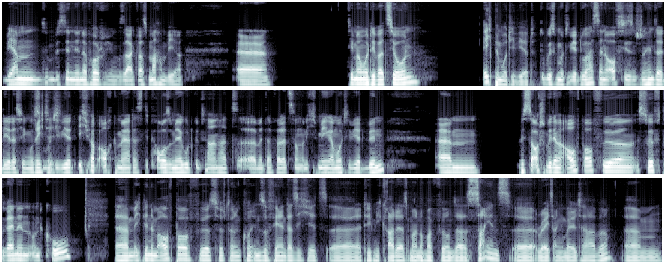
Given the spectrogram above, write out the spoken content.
Wir haben so ein bisschen in der Vorsprechung gesagt, was machen wir? Äh, Thema Motivation. Ich bin motiviert. Du bist motiviert. Du hast deine Offseason schon hinter dir, deswegen bist Richtig. du motiviert. Ich habe auch gemerkt, dass die Pause mir gut getan hat äh, mit der Verletzung und ich mega motiviert bin. Ähm, bist du auch schon wieder im Aufbau für Swift-Rennen und Co.? Ähm, ich bin im Aufbau für Swift und Co. insofern, dass ich jetzt äh, natürlich mich gerade erstmal nochmal für unser Science äh, Race angemeldet habe. Ähm,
